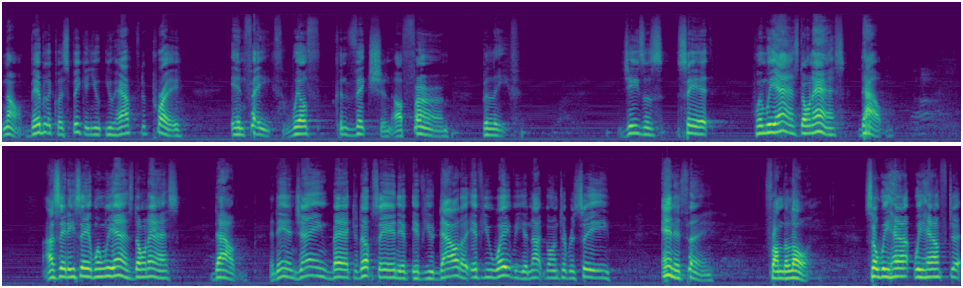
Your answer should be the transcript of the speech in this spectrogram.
No, biblically speaking, you, you have to pray in faith with conviction, a firm belief. Jesus said, when we ask, don't ask, doubt. I said, he said, when we ask, don't ask, doubt. And then James backed it up saying, if, if you doubt or if you waver, you're not going to receive anything from the Lord. So we have, we have to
